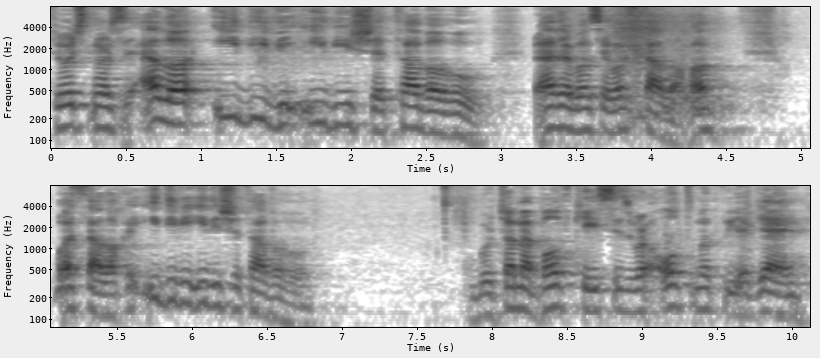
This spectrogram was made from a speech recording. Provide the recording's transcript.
To which the Gemara says, Ella idi v'idi shetavahu. Rather, we'll say, what's talacha? What's talacha? Idi v'idi shetavahu. We're talking about both cases where ultimately, again,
